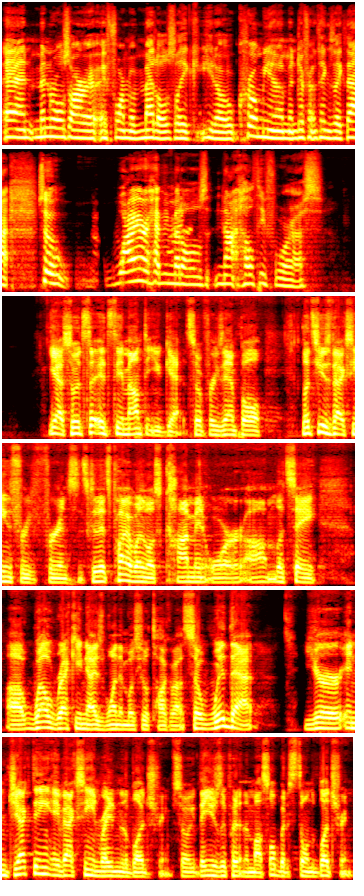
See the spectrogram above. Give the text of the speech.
and minerals are a form of metals like you know chromium and different things like that. So why are heavy metals not healthy for us? Yeah, so it's the, it's the amount that you get. So, for example, let's use vaccines for for instance, because it's probably one of the most common or um, let's say uh, well recognized one that most people talk about. So, with that, you're injecting a vaccine right into the bloodstream. So they usually put it in the muscle, but it's still in the bloodstream.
